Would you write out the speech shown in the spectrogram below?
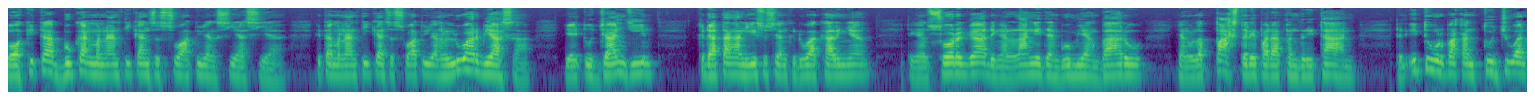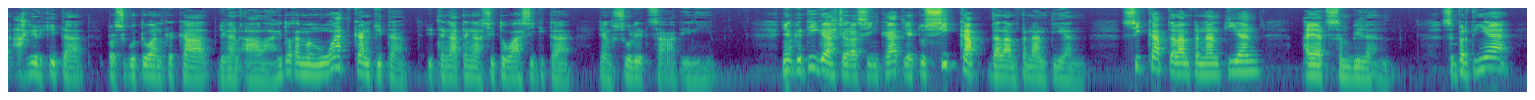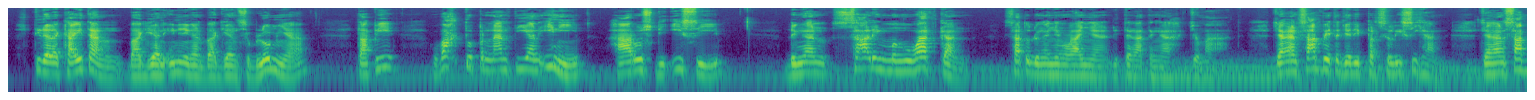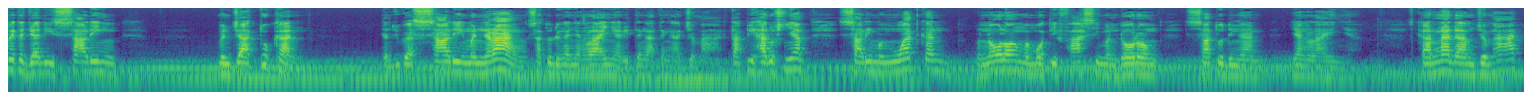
bahwa kita bukan menantikan sesuatu yang sia-sia. Kita menantikan sesuatu yang luar biasa, yaitu janji kedatangan Yesus yang kedua kalinya dengan surga, dengan langit dan bumi yang baru, yang lepas daripada penderitaan, dan itu merupakan tujuan akhir kita persekutuan kekal dengan Allah. Itu akan menguatkan kita di tengah-tengah situasi kita yang sulit saat ini. Yang ketiga secara singkat yaitu sikap dalam penantian. Sikap dalam penantian ayat 9. Sepertinya tidak ada kaitan bagian ini dengan bagian sebelumnya, tapi waktu penantian ini harus diisi dengan saling menguatkan satu dengan yang lainnya di tengah-tengah jemaat. Jangan sampai terjadi perselisihan, jangan sampai terjadi saling menjatuhkan dan juga saling menyerang satu dengan yang lainnya di tengah-tengah jemaat. Tapi harusnya saling menguatkan, menolong, memotivasi, mendorong satu dengan yang lainnya. Karena dalam jemaat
